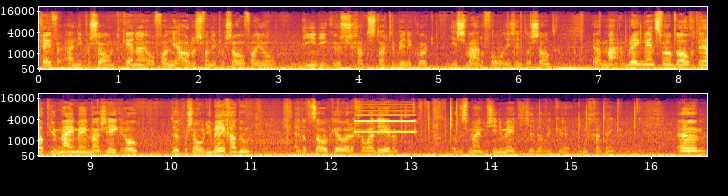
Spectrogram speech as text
geef aan die persoon te kennen of aan die ouders van die persoon van joh, die en die cursus gaat starten binnenkort. Is waardevol, is interessant. Ja, maar breng mensen van op de hoogte, help je mij mee, maar zeker ook de persoon die mee gaat doen. En dat zal ik heel erg gaan waarderen. Dat is mijn benzinemetertje dat ik moet gaan denken. Um,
